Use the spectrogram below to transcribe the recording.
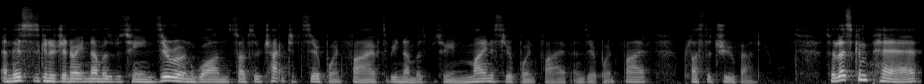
And this is going to generate numbers between 0 and 1, so I've subtracted 0.5 to be numbers between minus 0.5 and 0.5 plus the true value. So let's compare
